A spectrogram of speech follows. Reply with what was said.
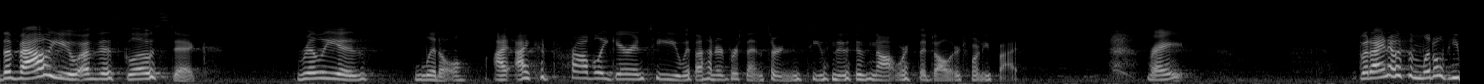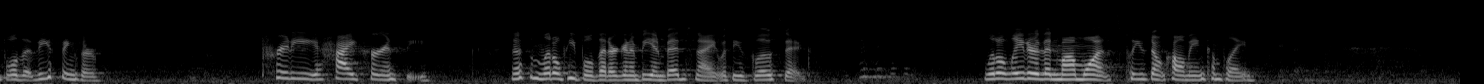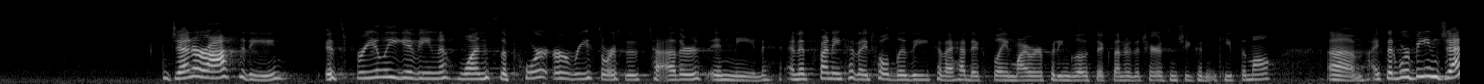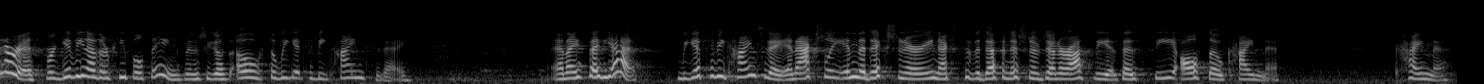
The value of this glow stick really is little. I, I could probably guarantee you with 100% certainty that it is not worth $1.25, right? But I know some little people that these things are pretty high currency. I know some little people that are going to be in bed tonight with these glow sticks. A little later than mom wants. Please don't call me and complain. Generosity is freely giving one's support or resources to others in need. And it's funny because I told Lizzie, because I had to explain why we were putting glow sticks under the chairs and she couldn't keep them all. Um, I said, We're being generous. We're giving other people things. And she goes, Oh, so we get to be kind today. And I said, Yes, we get to be kind today. And actually, in the dictionary, next to the definition of generosity, it says, See also kindness. Kindness.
